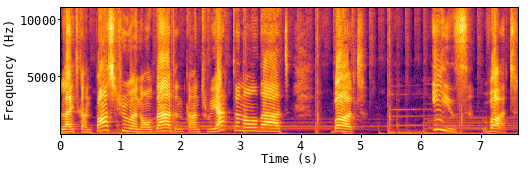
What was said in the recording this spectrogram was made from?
Light can't pass through and all that and can't react and all that, but is what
